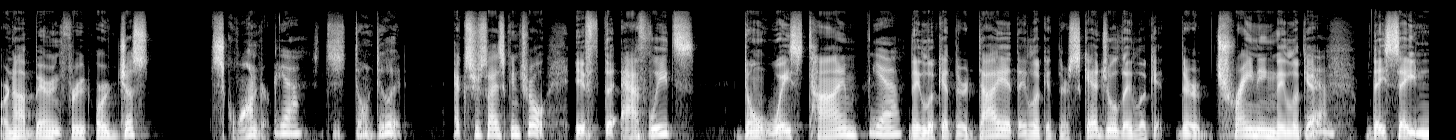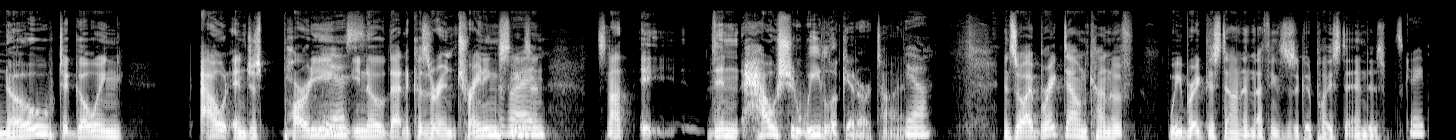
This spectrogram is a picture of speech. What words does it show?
or not bearing fruit, or just squander. it. yeah, Just don't do it. Exercise control. If the athletes don't waste time yeah, they look at their diet, they look at their schedule, they look at their training, they look Yeah. at they say no to going out and just partying, Yes. you know, that because they're in training Right. season. It's not it, then how should we look at our time? yeah. And so I break down kind of we break this down and I think this is a good place to end is It's great.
